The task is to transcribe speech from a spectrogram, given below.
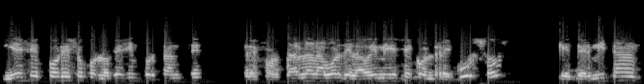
y ese es por eso por lo que es importante reforzar la labor de la OMS con recursos que permitan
